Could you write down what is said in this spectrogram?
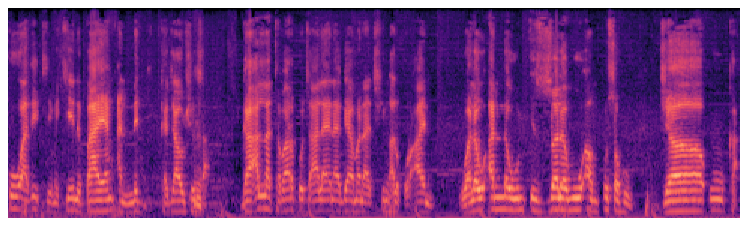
ko wa zai taimake ni bayan annabi? Ka jawo shinsa ga Allah tabaraka ta'ala yana gaya mana cikin alqur'ani walau annahum izzalamu anfusahum ja'uka.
